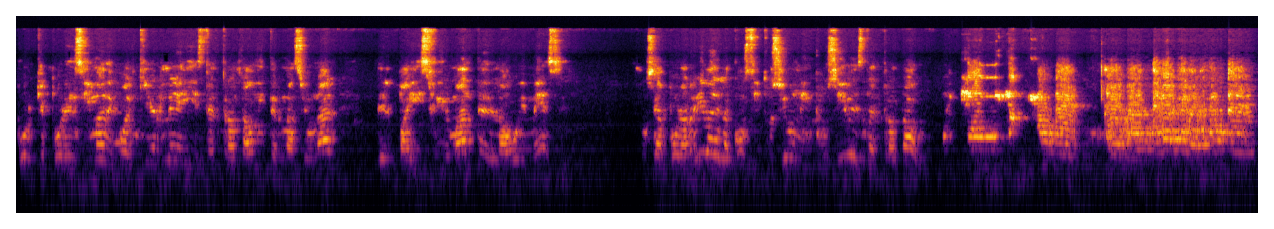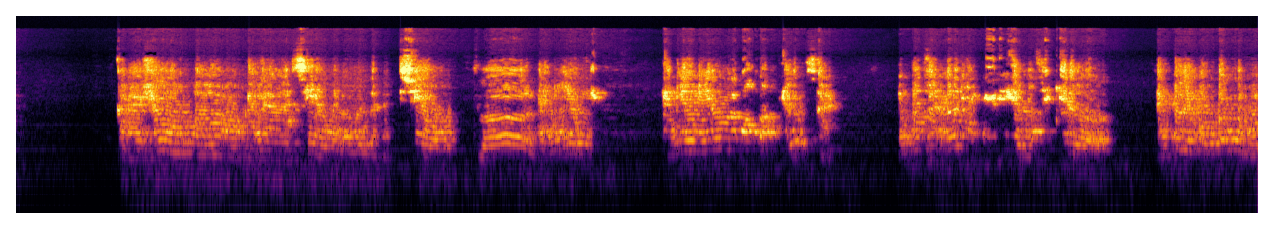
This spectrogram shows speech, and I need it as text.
Porque por encima de cualquier ley está el Tratado Internacional del país firmante de la OMS. O sea, por arriba de la Constitución inclusive está el tratado. creyó todo lo que le decían en la televisión. Claro. Tenía miedo de contagiarse. Entonces nadie quería ni siquiera estar en contacto con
